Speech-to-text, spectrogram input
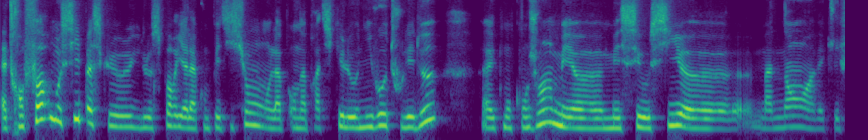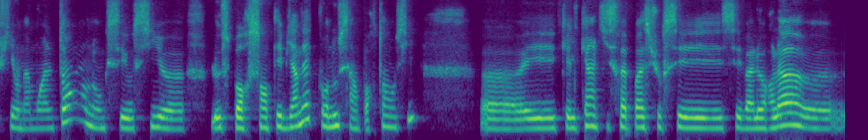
être en forme aussi, parce que le sport, il y a la compétition, on a, on a pratiqué le haut niveau tous les deux avec mon conjoint, mais, mais c'est aussi, maintenant, avec les filles, on a moins le temps, donc c'est aussi le sport santé bien-être, pour nous, c'est important aussi. Euh, et quelqu'un qui serait pas sur ces, valeurs-là, euh,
